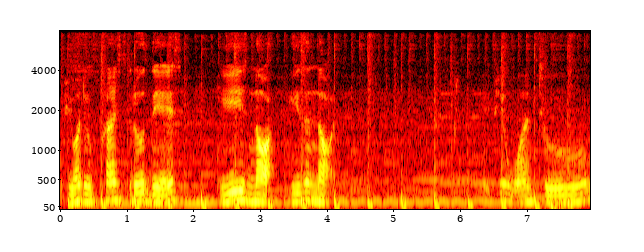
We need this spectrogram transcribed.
If you want to punch through this he's not he's not. If you want to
